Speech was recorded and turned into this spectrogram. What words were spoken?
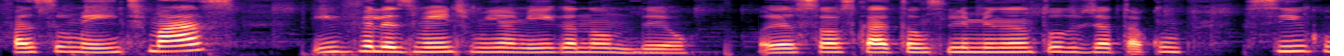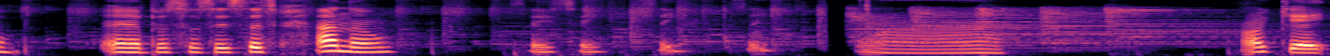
facilmente. Mas, infelizmente, minha amiga não deu. Olha só, os caras estão se eliminando tudo. Já tá com cinco é, pessoas restantes. Ah, não. Sei, sei, sei, sei. Ah. Ok.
